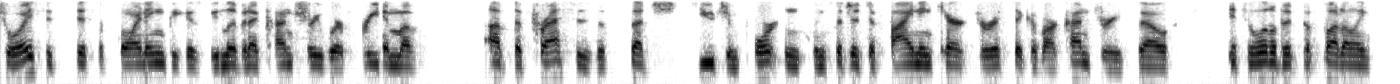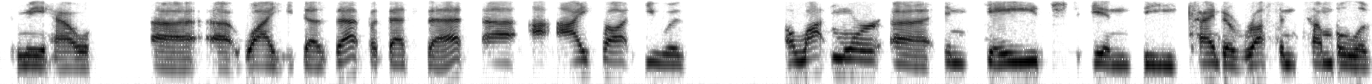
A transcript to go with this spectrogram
choice. It's disappointing because we live in a country where freedom of, of the press is of such huge importance and such a defining characteristic of our country. So it's a little bit befuddling to me how uh, uh, why he does that, but that's that. Uh, I, I thought he was a lot more uh, engaged in the kind of rough and tumble of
